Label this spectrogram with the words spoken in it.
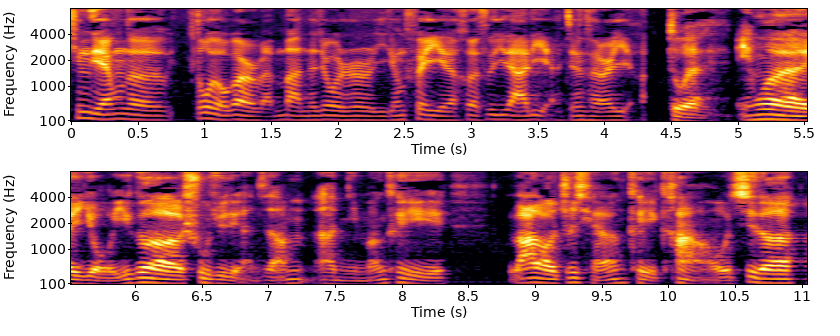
听节目的都有个耳闻吧，那就是已经退役的赫斯基大帝，仅此而已了。对，因为有一个数据点，咱们啊，你们可以拉到之前可以看啊。我记得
